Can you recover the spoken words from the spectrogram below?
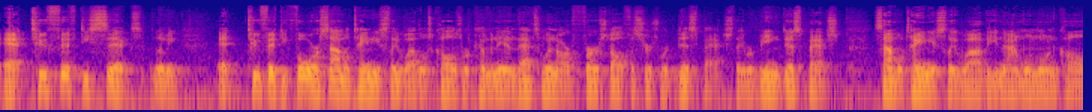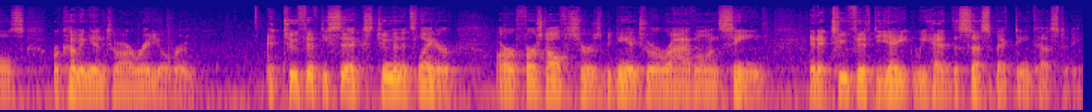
At 2:56, let me at 2:54 simultaneously while those calls were coming in, that's when our first officers were dispatched. They were being dispatched simultaneously while the 911 calls were coming into our radio room. At 2:56, 2 minutes later, our first officers began to arrive on scene. And at 2:58, we had the suspect in custody.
